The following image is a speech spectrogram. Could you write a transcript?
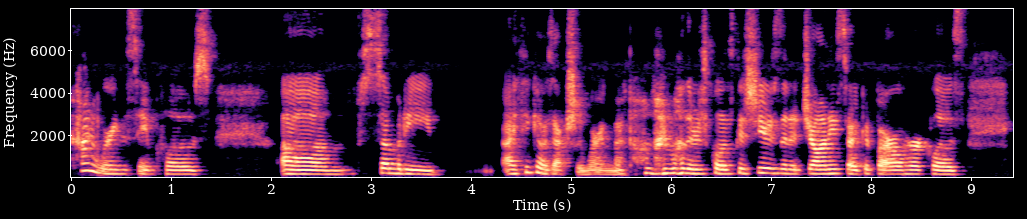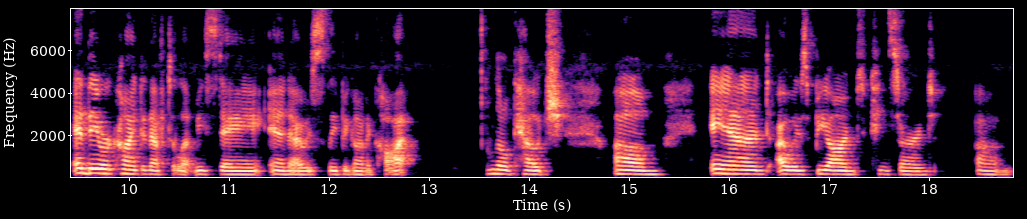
kind of wearing the same clothes. Um, somebody I think I was actually wearing my my mother's clothes because she was in a Johnny, so I could borrow her clothes. And they were kind enough to let me stay, and I was sleeping on a cot, a little couch, um, and I was beyond concerned um,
